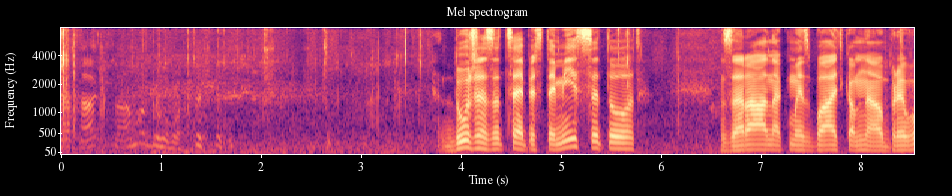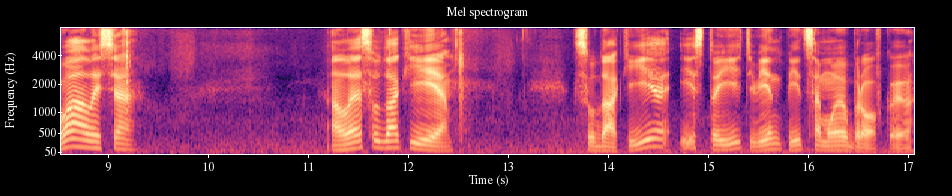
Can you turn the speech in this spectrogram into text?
я так само думав. Дуже зацепісте місце тут. За ранок ми з батьком наобривалися. Але судак є. Судак є і стоїть він під самою бровкою.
